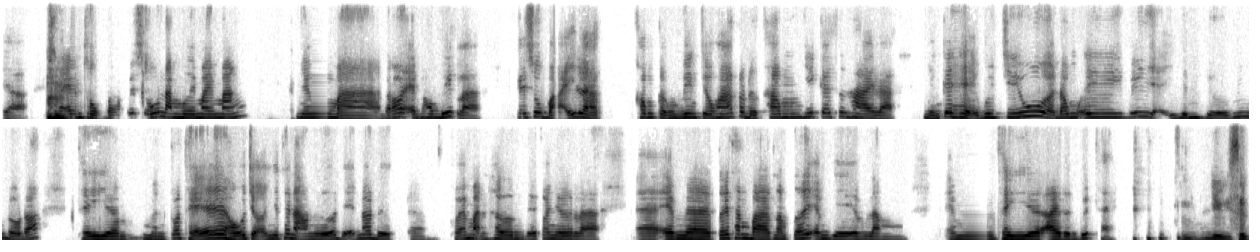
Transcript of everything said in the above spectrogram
Dạ. Em thuộc vào cái số 50 may mắn. Nhưng mà đó em không biết là cái số 7 là không cần viên tiêu hóa có được không? Với cái thứ hai là những cái hệ quy chiếu đông y với dạy dinh dưỡng đồ đó. Thì ờ, mình có thể hỗ trợ như thế nào nữa để nó được uh, khỏe mạnh hơn? Để coi như là uh, em tới tháng 3 năm tới em về em làm em thi Iron Quýt thầy. Dư sức.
